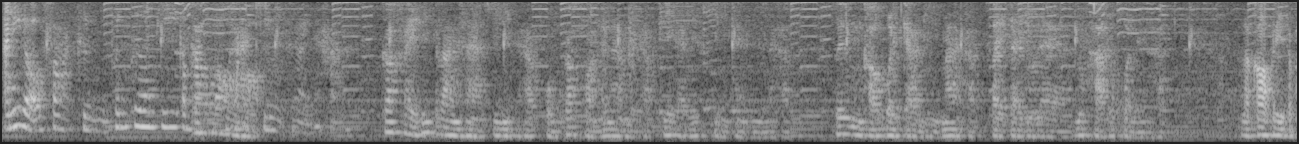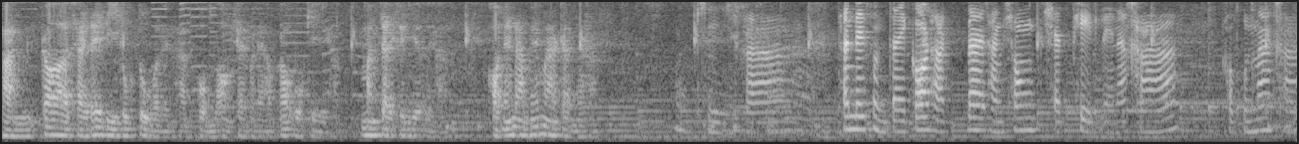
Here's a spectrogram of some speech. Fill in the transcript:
อันนี้เดี๋ยวฝากถึงเพื่อนๆที่กำลังมองหาก็คลินิกหน่อยนะคะ ก็ใครที่กำลังหาคลินิกนะครับ ผมก็ขอแนะนำเลยครับที่แอริสคลินิกแห่งนี้นะครับ ซึ่งเขาบริการดีมากครับ ใส่ใจดูแลลูกค้าทุกคนเลยนะครับ แล้วก็ผลิตภัณฑ์ก็ใช้ได้ดีทุกตัวเลยนะครับ ผมลองใช้มาแล้วก็โอเคครับ มั่นใจขึ้นเยอะเลยครับ ขอแนะนำให้มากันนะครับโอเคค่ะ ท่านใดสนใจก็ทักได้ทางช่องแชทเพจเลยนะคะ ขอบคุณมากค่ะ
